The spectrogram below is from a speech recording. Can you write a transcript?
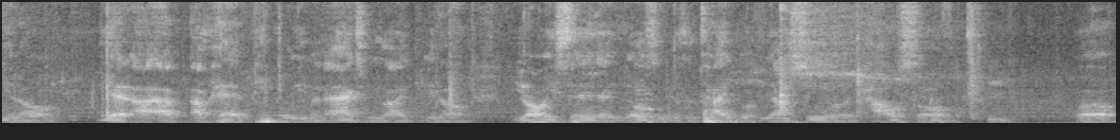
You know, yet I, I've, I've had people even ask me like, you know, you always say that Joseph is a type of Yahshua. How so? Well,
